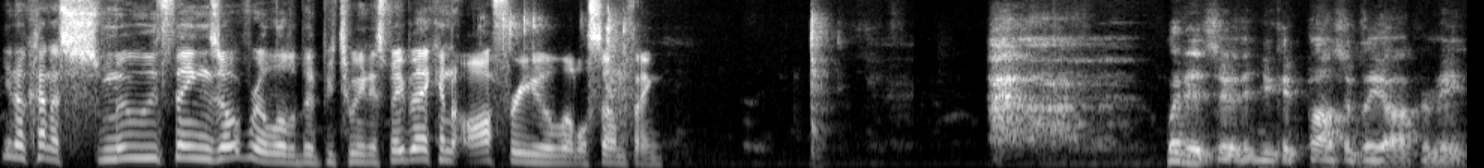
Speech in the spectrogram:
you know, kind of smooth things over a little bit between us. Maybe I can offer you a little something. What is there that you could possibly offer me?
